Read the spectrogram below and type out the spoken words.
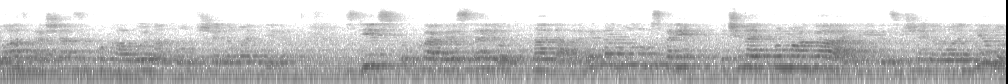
возвращаться в боковой наклон в шейном отделе. Здесь рука перестает надавливать на голову, скорее начинает помогать двигаться шейному отделу,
